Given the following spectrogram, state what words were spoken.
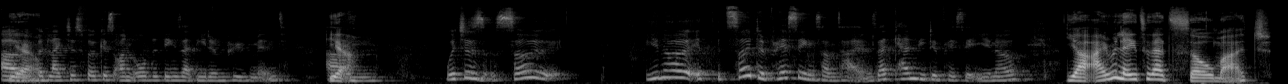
Um, Yeah. But like, just focus on all the things that need improvement. Yeah. Um, which is so, you know, it, it's so depressing sometimes. That can be depressing, you know. Yeah, I relate to that so much.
